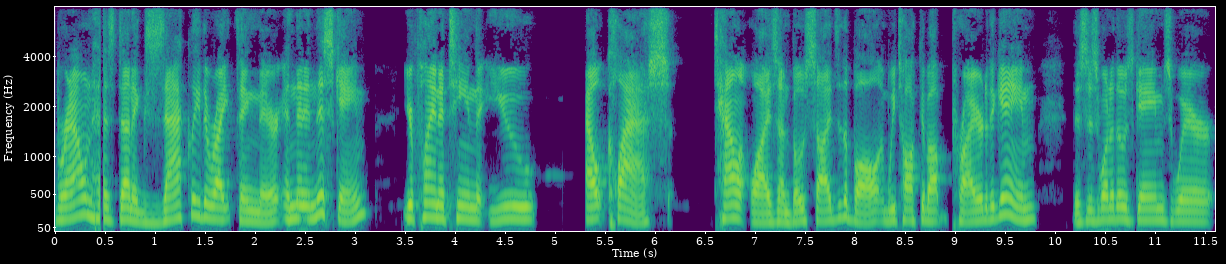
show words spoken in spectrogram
Brown has done exactly the right thing there. And then in this game, you're playing a team that you outclass talent wise on both sides of the ball. And we talked about prior to the game, this is one of those games where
